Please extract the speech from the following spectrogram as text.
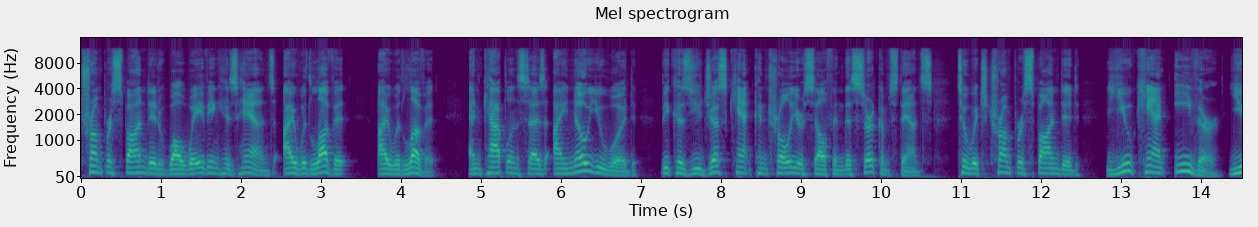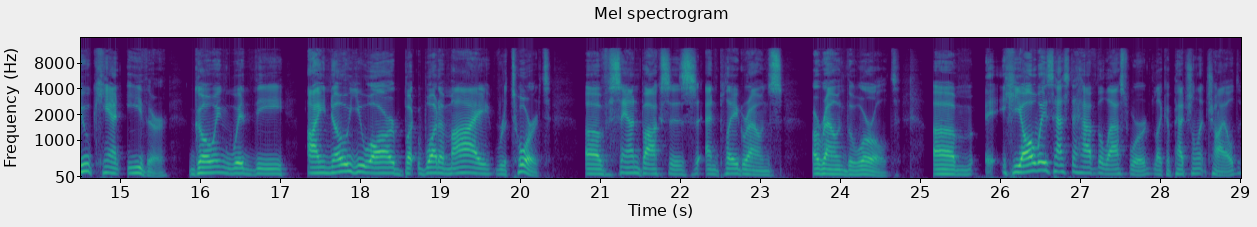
Trump responded while waving his hands, I would love it. I would love it. And Kaplan says, I know you would because you just can't control yourself in this circumstance. To which Trump responded, You can't either. You can't either. Going with the I know you are, but what am I retort of sandboxes and playgrounds around the world. Um, he always has to have the last word, like a petulant child.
